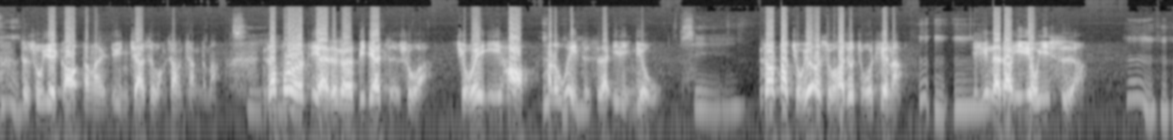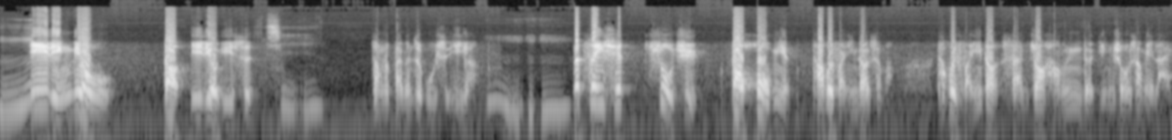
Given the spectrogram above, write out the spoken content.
嗯，指数越高，当然运价是往上涨的嘛。你知道波罗的海这个 BDI 指数啊，九月一号它的位置是在一零六五，是，你知道到九月二十五号就昨天啊，嗯嗯嗯，已经来到一六一四啊，嗯哼哼，一零六五到一六一四，是，涨了百分之五十一啊。嗯嗯嗯，那这一些数据到后面，它会反映到什么？它会反映到散装航运的营收上面来。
